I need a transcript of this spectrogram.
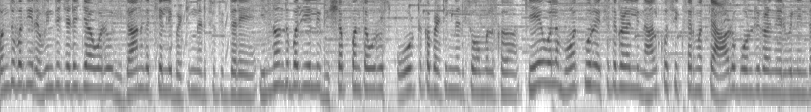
ಒಂದು ಬದಿ ರವೀಂದ್ರ ಜಡೇಜಾ ಅವರು ನಿಧಾನಗತಿಯಲ್ಲಿ ಬ್ಯಾಟಿಂಗ್ ನಡೆಸುತ್ತಿದ್ದರೆ, ಇನ್ನೊಂದು ಬದಿಯಲ್ಲಿ ರಿಷಬ್ ಪಂತ್ ಅವರು ಸ್ಫೋಟಕ ಬ್ಯಾಟಿಂಗ್ ನಡೆಸುವ ಮೂಲಕ ಕೇವಲ ಮೂವತ್ಮೂರು ಎಸೆತಗಳಲ್ಲಿ ನಾಲ್ಕು ಸಿಕ್ಸರ್ ಮತ್ತೆ ಆರು ಬೌಂಡ್ರಿಗಳ ನೆರವಿನಿಂದ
